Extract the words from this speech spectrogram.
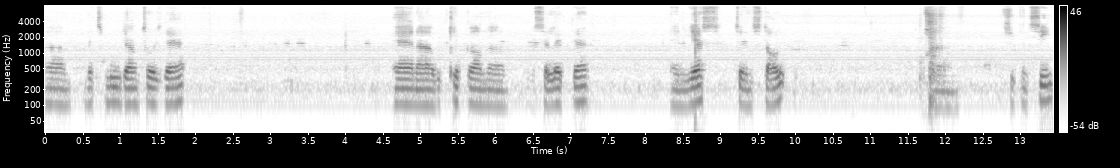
Um, let's move down towards that. And uh, we click on uh, select that. And yes to install it. Um, as you can see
